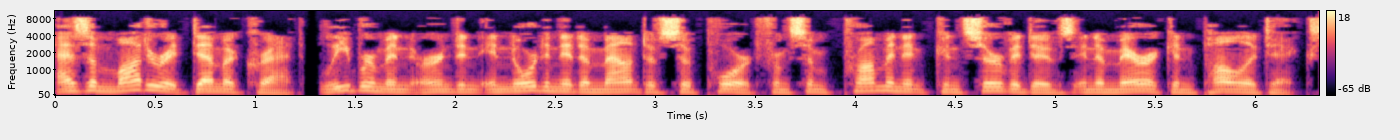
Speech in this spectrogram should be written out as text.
As a moderate Democrat, Lieberman earned an inordinate amount of support from some prominent conservatives in American politics.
